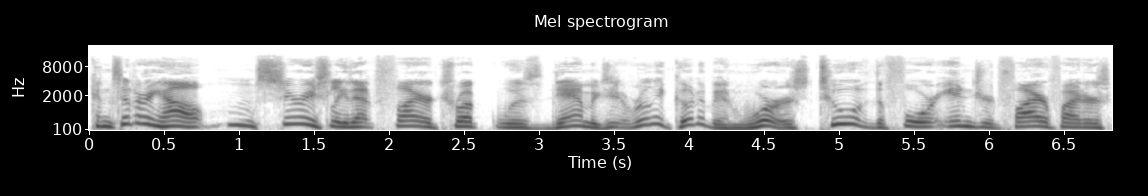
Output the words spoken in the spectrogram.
Considering how hmm, seriously that fire truck was damaged, it really could have been worse. Two of the four injured firefighters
